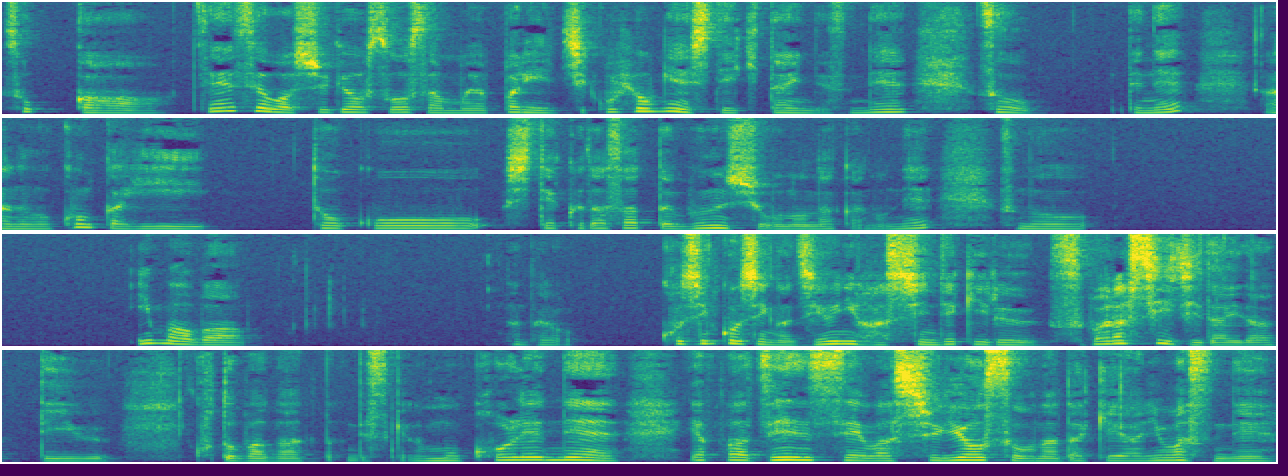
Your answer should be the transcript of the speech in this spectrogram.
そっか前世は修行僧さんもやっぱり自己表現していきたいんですね。そう。でねあの今回投稿してくださった文章の中のねその今はなんだろう個人個人が自由に発信できる素晴らしい時代だっていう言葉があったんですけどもこれねやっぱ前世は修行僧なだけありますね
